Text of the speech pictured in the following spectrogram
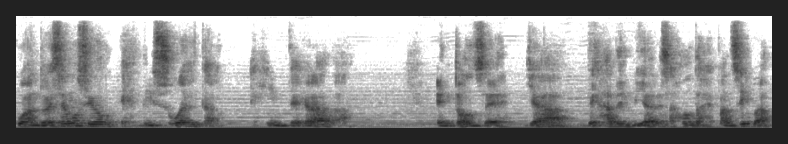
Cuando esa emoción es disuelta, es integrada, entonces ya deja de enviar esas ondas expansivas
